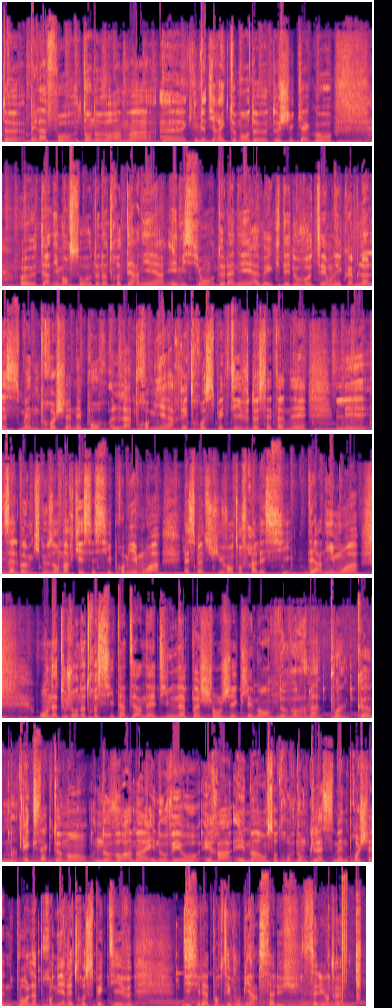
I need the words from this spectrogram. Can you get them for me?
De Belafo dans Novorama, euh, qui nous vient directement de, de Chicago. Euh, dernier morceau de notre dernière émission de l'année avec des nouveautés. On est quand même là la semaine prochaine et pour la première rétrospective de cette année, les albums qui nous ont marqué ces six premiers mois. La semaine suivante, on fera les six derniers mois. On a toujours notre site internet, il n'a pas changé Clément. Novorama.com. Exactement, Novorama, Enoveo, Era, Emma. On se retrouve donc la semaine prochaine pour la première rétrospective. D'ici là, portez-vous bien. Salut. Salut Antoine.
